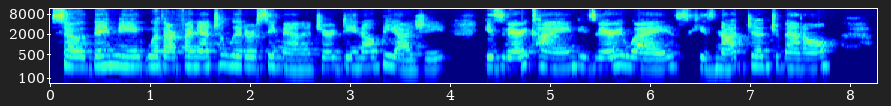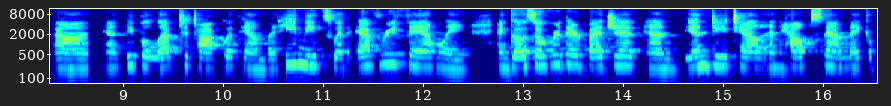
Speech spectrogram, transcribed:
So they meet with our financial literacy manager, Dino Biaggi. He's very kind, he's very wise, he's not judgmental. Uh, and people love to talk with him. But he meets with every family and goes over their budget and in detail and helps them make a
